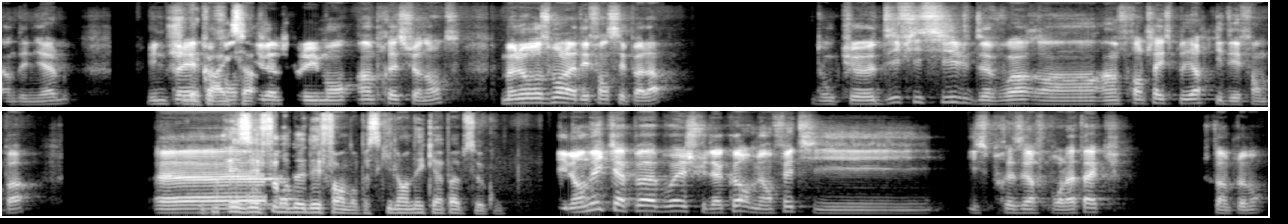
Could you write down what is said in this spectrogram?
indéniable. Une palette offensive absolument impressionnante. Malheureusement, la défense n'est pas là. Donc euh, difficile de voir un, un franchise player qui défend pas. Euh, Les efforts de défendre, parce qu'il en est capable, ce con. il en est capable, ouais, je suis d'accord, mais en fait, il, il se préserve pour l'attaque, tout simplement.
